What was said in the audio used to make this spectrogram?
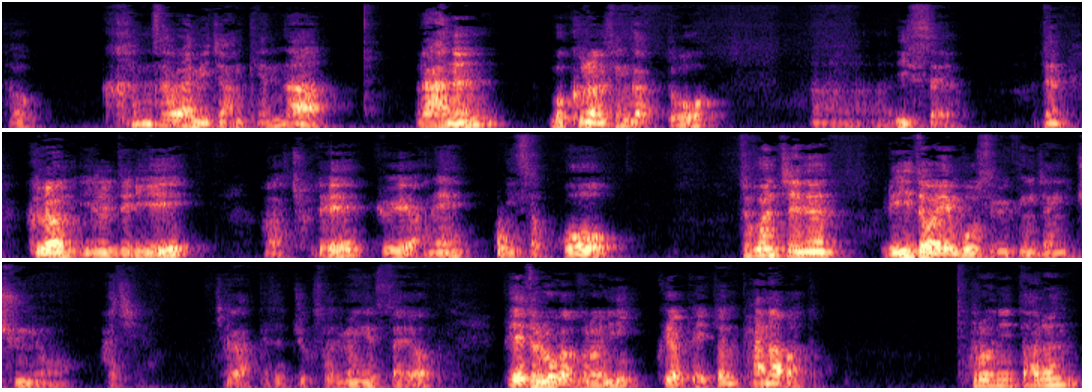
더 큰 사람이지 않겠나 라는 뭐 그런 생각도 어, 있어요. 하여튼 그런 일들이 아, 초대 교회 안에 있었고 두 번째는 리더의 모습이 굉장히 중요하지요. 제가 앞에서 쭉 설명했어요. 베드로가 그러니 그 옆에 있던 바나바도 그러니 다른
